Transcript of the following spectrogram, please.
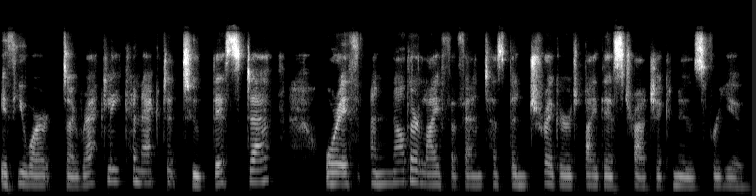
if you are directly connected to this death or if another life event has been triggered by this tragic news for you.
